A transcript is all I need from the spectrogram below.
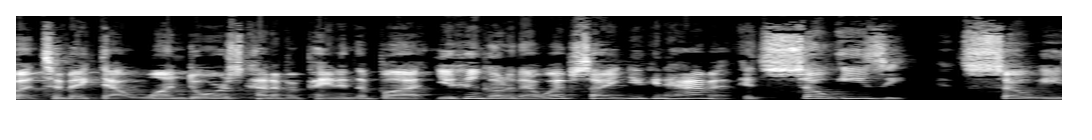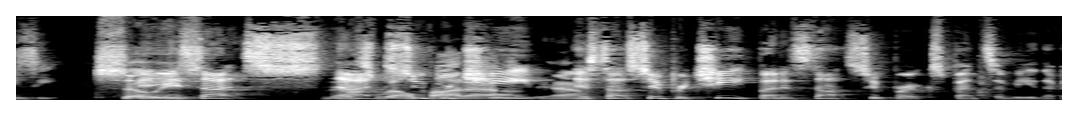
but to make that one door is kind of a pain in the butt you can go to that website and you can have it it's so easy so easy so It- easy. it's not That's not well super cheap yeah. it's not super cheap but it's not super expensive either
